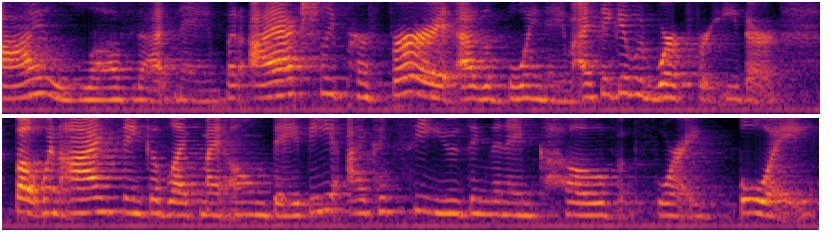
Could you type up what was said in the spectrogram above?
I love that name, but I actually prefer it as a boy name. I think it would work for either. But when I think of like my own baby, I could see using the name Cove for a boy.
